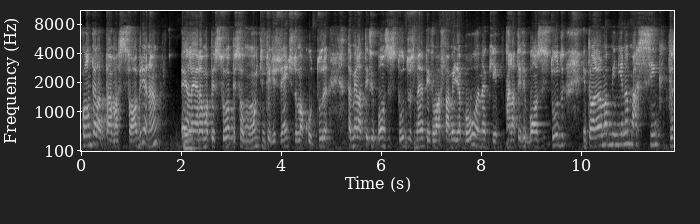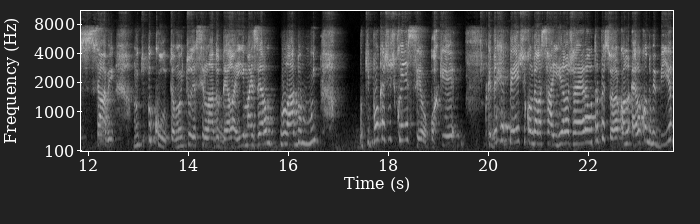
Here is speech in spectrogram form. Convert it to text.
quando ela estava sóbria, né? Ela era uma pessoa, pessoa muito inteligente, de uma cultura. Também ela teve bons estudos, né? Teve uma família boa, né? Que ela teve bons estudos. Então ela era uma menina assim, que você sabe, muito culta, muito esse lado dela aí, mas era um lado muito que pouca gente conheceu, porque porque de repente quando ela saía, ela já era outra pessoa. Ela, ela, quando bebia,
